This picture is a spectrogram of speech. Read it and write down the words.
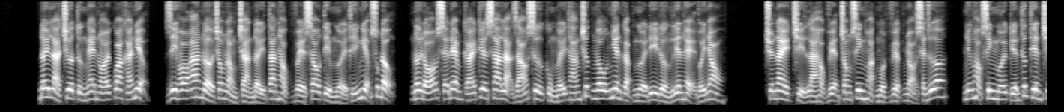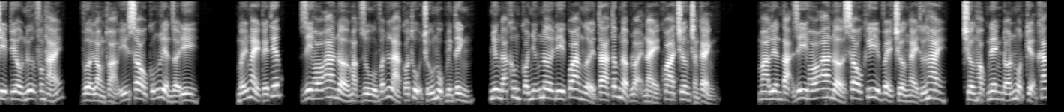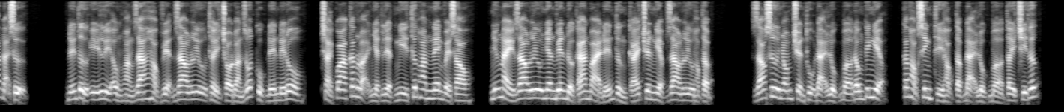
Đây là chưa từng nghe nói qua khái niệm, Di Ho An trong lòng tràn đầy tan học về sau tìm người thí nghiệm xúc động, nơi đó sẽ đem cái kia xa lạ giáo sư cùng mấy tháng trước ngẫu nhiên gặp người đi đường liên hệ với nhau. Chuyện này chỉ là học viện trong sinh hoạt một việc nhỏ xen giữa, những học sinh mới kiến thức thiên chi tiêu nữ phong thái, vừa lòng thỏa ý sau cũng liền rời đi. Mấy ngày kế tiếp, Di Ho An mặc dù vẫn là có thụ chú mục minh tinh, nhưng đã không có những nơi đi qua người ta tấp nập loại này khoa trương chẳng cảnh. Mà liên tại Di Ho An sau khi về trường ngày thứ hai, trường học nên đón một kiện khác đại sự. Đến từ ý lì ổng hoàng gia học viện giao lưu thầy trò đoàn rốt cục đến đế đô, trải qua các loại nhiệt liệt nghi thức hoan nghênh về sau, những này giao lưu nhân viên được an bài đến từng cái chuyên nghiệp giao lưu học tập. Giáo sư nhóm truyền thụ đại lục bờ đông kinh nghiệm, các học sinh thì học tập đại lục bờ tây tri thức.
